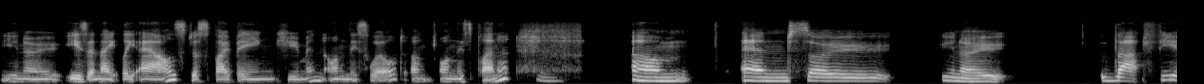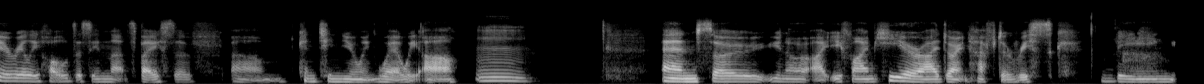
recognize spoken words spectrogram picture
you know is innately ours just by being human on this world on on this planet mm. um, and so you know that fear really holds us in that space of um, continuing where we are. Mm. And so, you know, I, if I'm here, I don't have to risk being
